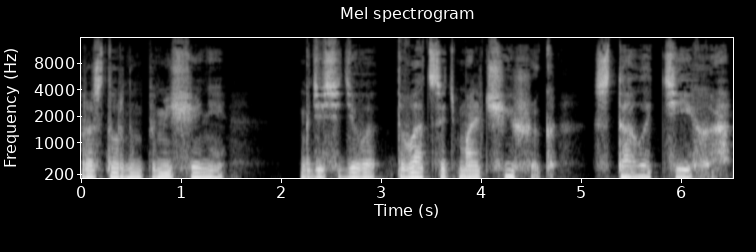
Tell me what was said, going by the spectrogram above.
Просторном помещении, где сидело двадцать мальчишек, стало тихо.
